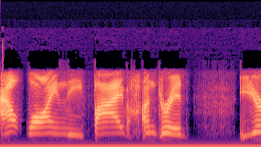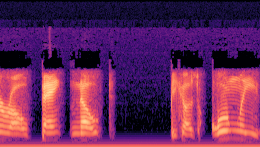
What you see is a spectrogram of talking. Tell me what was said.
outlawing the 500 euro banknote because only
